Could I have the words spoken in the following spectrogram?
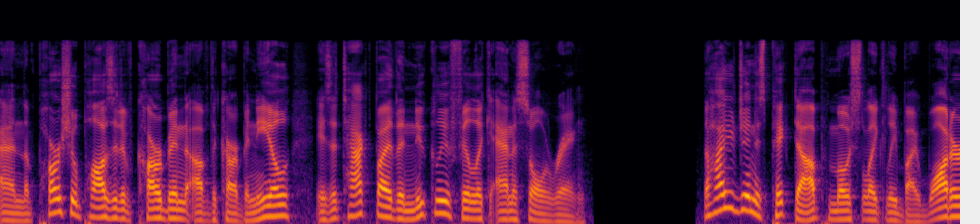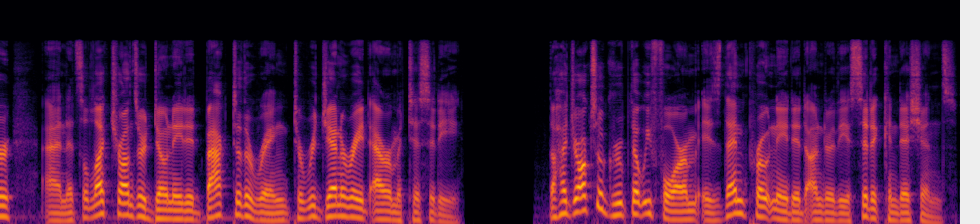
and the partial positive carbon of the carbonyl is attacked by the nucleophilic anisole ring. The hydrogen is picked up, most likely by water, and its electrons are donated back to the ring to regenerate aromaticity. The hydroxyl group that we form is then protonated under the acidic conditions.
